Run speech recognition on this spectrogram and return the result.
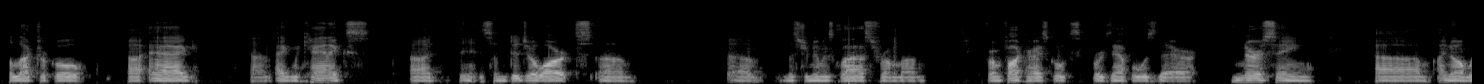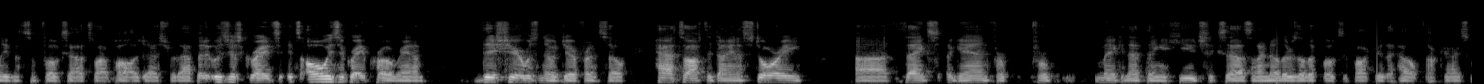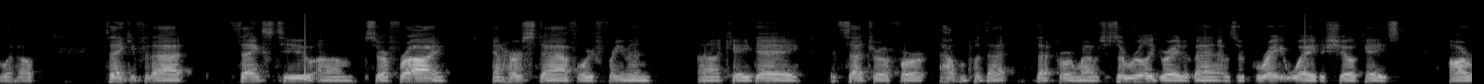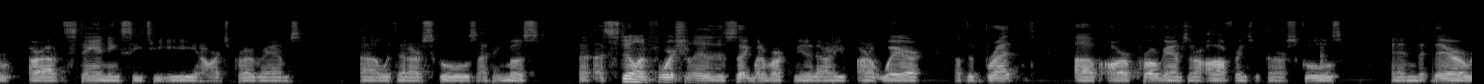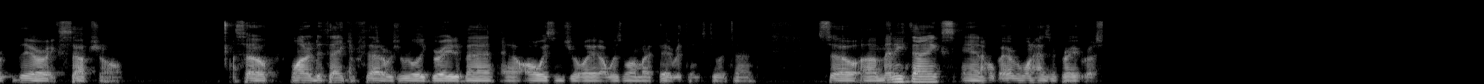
electrical, uh, ag, um, ag mechanics, uh, some digital arts. Um, Mr. Newman's class from um, from Fauquier High School, for example, was there. Nursing. Um, I know I'm leaving some folks out, so I apologize for that. But it was just great. It's, it's always a great program. This year was no different. So hats off to Diana Story. Uh, thanks again for for making that thing a huge success. And I know there's other folks at Fauquier that helped, Fauquier High School that helped. Thank you for that. Thanks to um, Sarah Fry and her staff, Lori Freeman, uh, Kay Day, etc., for helping put that that program on. It was just a really great event. It was a great way to showcase our our outstanding CTE and arts programs uh, within our schools. I think most uh, still, unfortunately, there's a segment of our community that aren't, aren't aware of the breadth of our programs and our offerings within our schools, and they're they're exceptional. So, wanted to thank you for that. It was a really great event, I always enjoy it. Always one of my favorite things to attend. So, uh, many thanks, and I hope everyone has a great rest.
